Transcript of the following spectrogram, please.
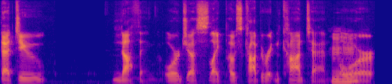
that do nothing or just like post copywritten content Mhm. or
